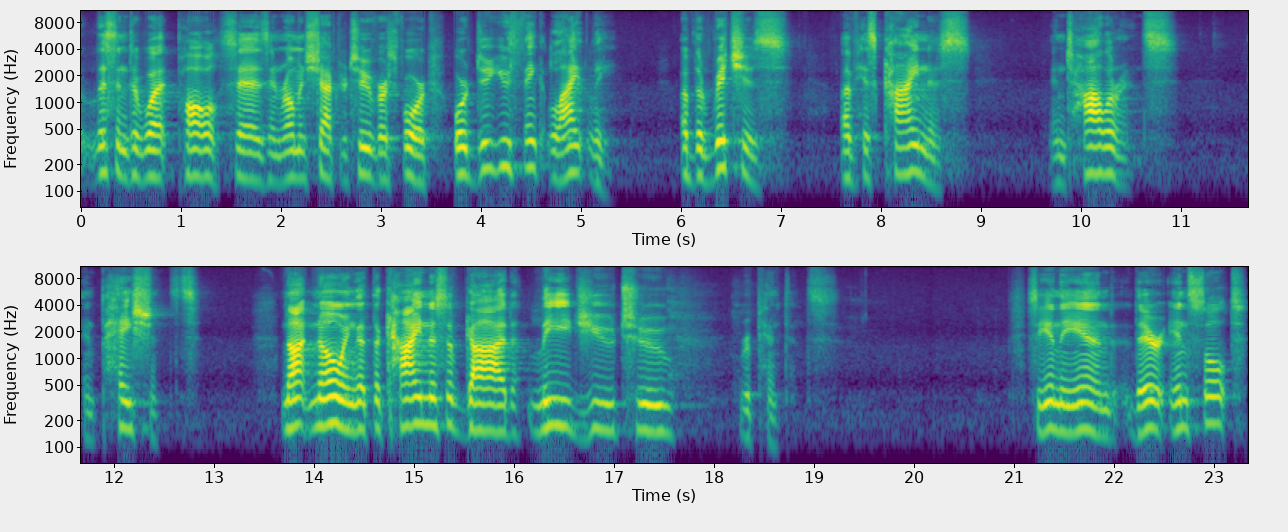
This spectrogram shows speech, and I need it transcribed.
Listen to what Paul says in Romans chapter 2, verse 4. Or do you think lightly of the riches of his kindness and tolerance and patience, not knowing that the kindness of God leads you to repentance? See, in the end, their insult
